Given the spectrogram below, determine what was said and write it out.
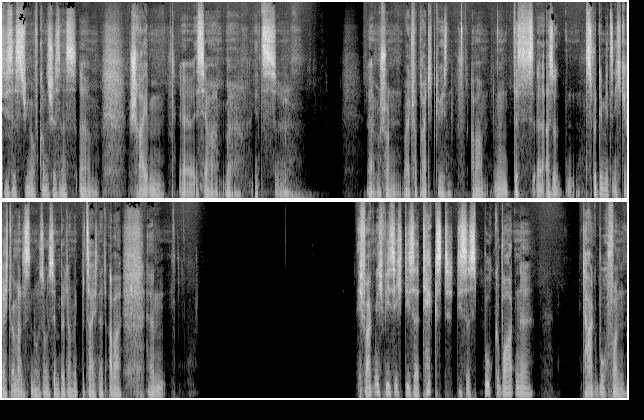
dieses Stream of Consciousness ähm, Schreiben äh, ist ja äh, jetzt äh, ähm, schon weit verbreitet gewesen. Aber hm, das, äh, also, das wird dem jetzt nicht gerecht, wenn man das nur so simpel damit bezeichnet. Aber ähm, ich frage mich, wie sich dieser Text, dieses Buch gewordene Tagebuch von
